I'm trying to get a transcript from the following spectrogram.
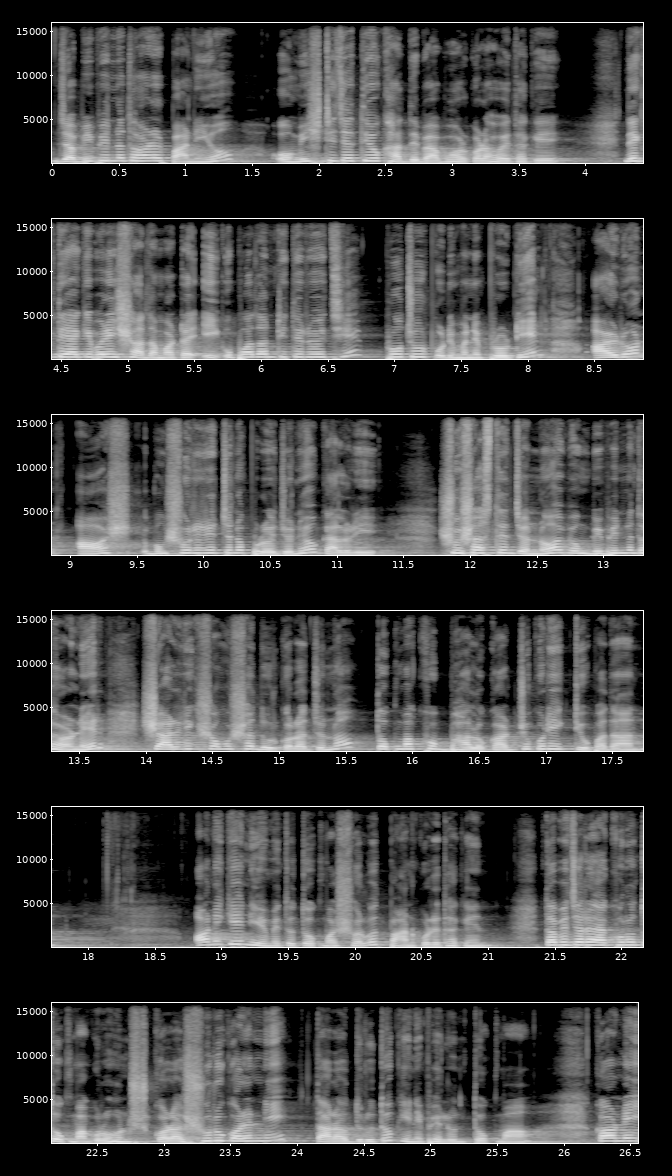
যা বিভিন্ন ধরনের পানীয় ও মিষ্টি জাতীয় খাদ্যে ব্যবহার করা হয়ে থাকে। দেখতে একেবারেই সাদামাটা এই উপাদানটিতে রয়েছে। প্রচুর পরিমাণে প্রোটিন, আয়রন, আঁশ এবং শরীরের জন্য প্রয়োজনীয় ক্যালোরি। সুস্বাস্থ্যের জন্য এবং বিভিন্ন ধরনের শারীরিক সমস্যা দূর করার জন্য তোকমা খুব ভালো কার্যকরী একটি উপাদান। অনেকেই নিয়মিত তোকমার শরবত পান করে থাকেন। তবে যারা এখনও তোকমা গ্রহণ করা শুরু করেননি, তারাও দ্রুত কিনে ফেলুন তোকমা। কারণ এই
